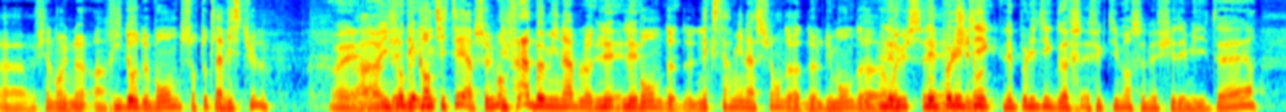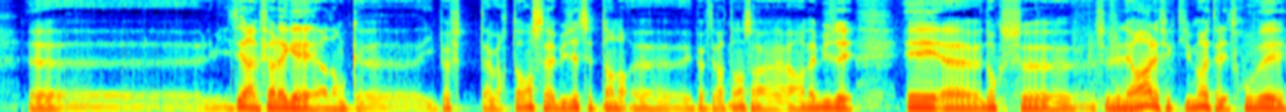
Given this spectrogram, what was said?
euh, finalement une, un rideau de bombes sur toute la Vistule. Ouais, Euh, il des, faut des que- quantités absolument faut- abominables de, Les- de les- bombes, de l'extermination de, de- du monde les, russe les et, et chinois. politiques, les politiques doivent effectivement se méfier des militaires. Euh, les militaires aiment faire la guerre, donc euh, ils peuvent avoir tendance à abuser de cette tendance. euh, ils peuvent avoir tendance à, à en abuser. Et donc ce, ce général, effectivement, est allé trouver.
